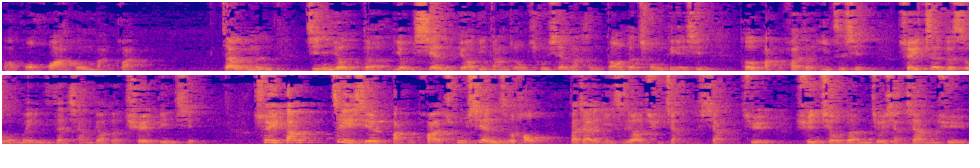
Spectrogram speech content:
包括化工板块，在我们仅有的有限的标的当中出现了很高的重叠性和板块的一致性，所以这个是我们一直在强调的确定性。所以当这些板块出现之后，大家一直要去讲，想去寻求的，你就想象你去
